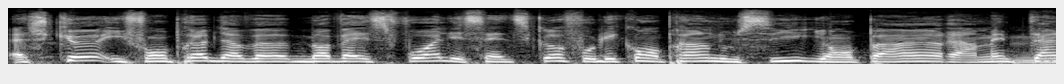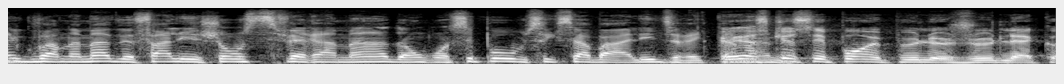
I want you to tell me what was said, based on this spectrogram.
Est-ce qu'ils font preuve de va- mauvaise foi, les syndicats? faut les comprendre aussi. Ils ont peur. En même temps, le gouvernement veut faire les choses différemment. Donc, on ne sait pas où c'est que ça va aller directement. Est-ce que c'est pas un peu le jeu de la, co-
